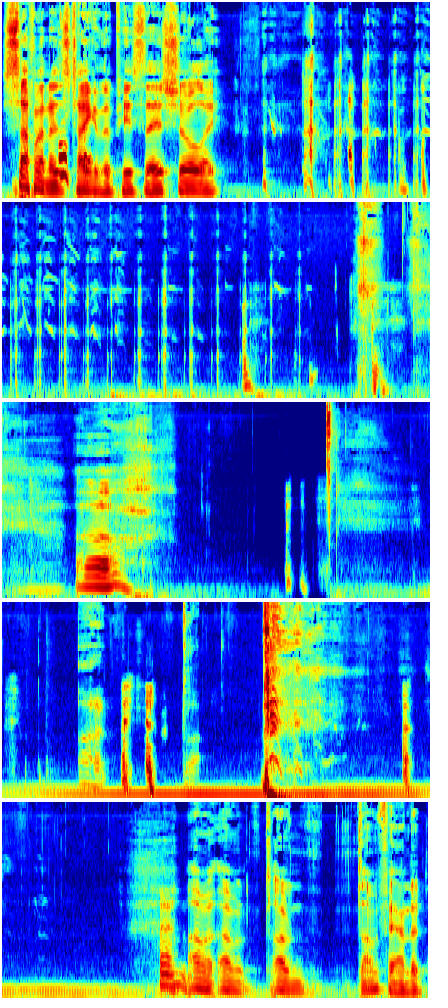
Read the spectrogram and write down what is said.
Someone has taken the piss there, surely. oh. I- I'm, I'm, I'm dumbfounded.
